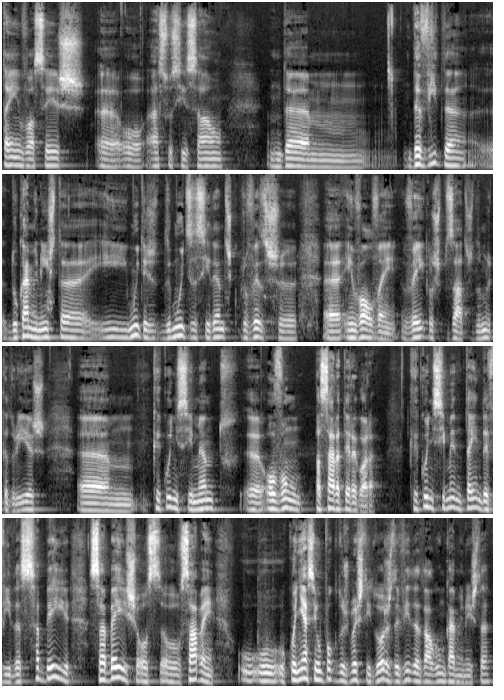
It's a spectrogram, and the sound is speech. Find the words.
têm vocês, uh, ou a Associação, da, hum, da vida do camionista e muitas, de muitos acidentes que por vezes uh, envolvem veículos pesados de mercadorias um, que conhecimento, uh, ou vão passar a ter agora? Que conhecimento têm da vida? Sabeis, sabeis ou, ou sabem, o, o, conhecem um pouco dos bastidores da vida de algum camionista?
